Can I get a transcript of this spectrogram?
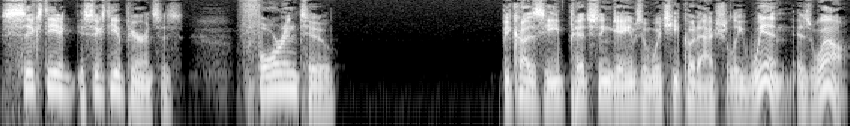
60, 60 appearances, four and two, because he pitched in games in which he could actually win as well.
